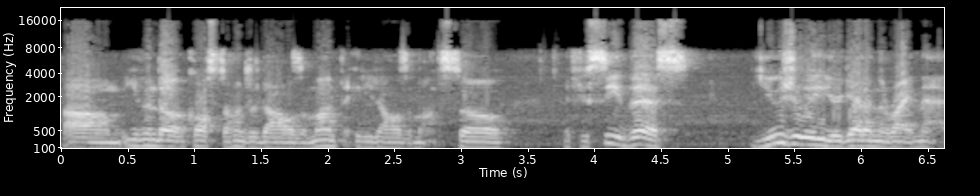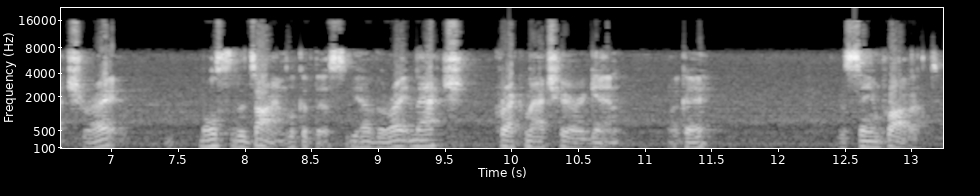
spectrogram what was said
Um, even though it costs $100 a month, $80 a month. So if you see this, usually you're getting the right match, right? Most of the time, look at this. You have the right match, correct match here again, okay? The same product.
